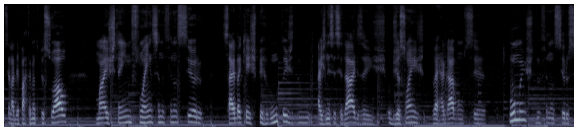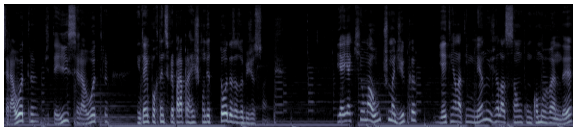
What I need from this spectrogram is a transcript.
sei lá, departamento pessoal, mas tem influência no financeiro. Saiba que as perguntas, do, as necessidades, as objeções do RH vão ser umas, do financeiro será outra, de TI será outra. Então é importante se preparar para responder todas as objeções. E aí aqui uma última dica, e aí tem, ela tem menos relação com como vender,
